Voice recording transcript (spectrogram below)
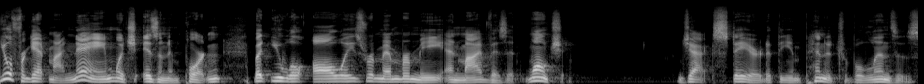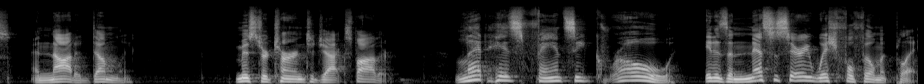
You'll forget my name, which isn't important, but you will always remember me and my visit, won't you? Jack stared at the impenetrable lenses and nodded dumbly. Mister turned to Jack's father. Let his fancy grow. It is a necessary wish fulfillment play.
